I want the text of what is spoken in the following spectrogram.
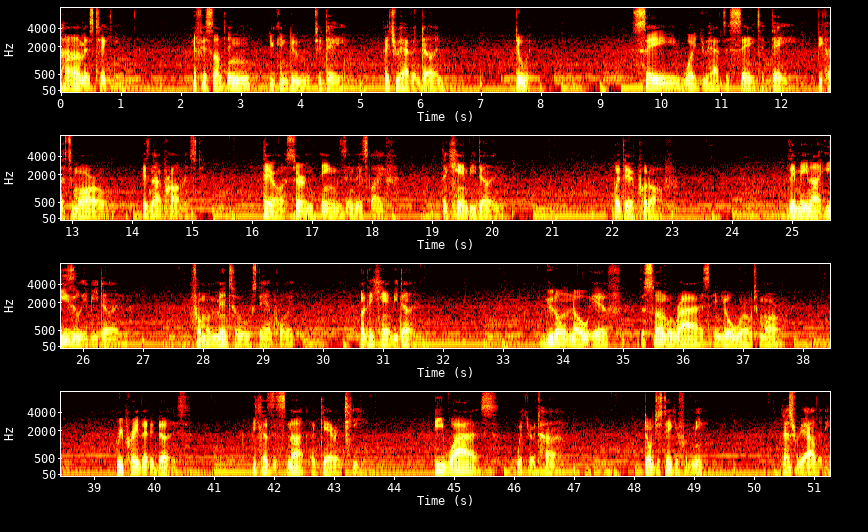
Time is ticking. If it's something you can do today that you haven't done, do it. Say what you have to say today because tomorrow is not promised. There are certain things in this life that can be done, but they're put off. They may not easily be done from a mental standpoint, but they can be done. You don't know if the sun will rise in your world tomorrow. We pray that it does because it's not a guarantee. Be wise with your time. Don't just take it from me. That's reality.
